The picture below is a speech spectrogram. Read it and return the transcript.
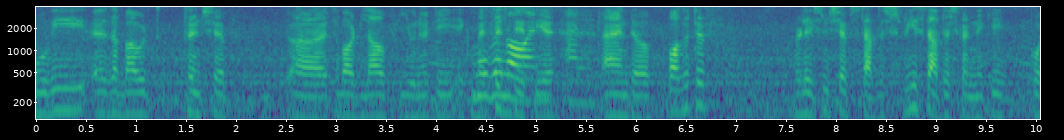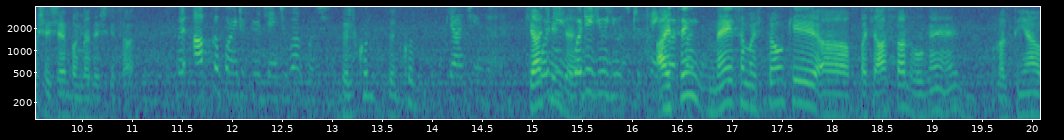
movie is about friendship it's about love unity एक मैसेज देती है and positive relationship establish reestablish करने की कोशिश है बांग्लादेश के साथ। पर आपका पॉइंट ऑफ़ व्यू चेंज हुआ कुछ? बिल्कुल बिल्कुल। क्या चेंज आया? क्या चेंज है आई थिंक मैं समझता हूँ कि पचास साल हो गए हैं गलतियाँ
